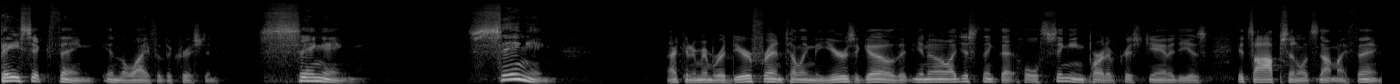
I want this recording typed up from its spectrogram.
basic thing in the life of the Christian singing. Singing. I can remember a dear friend telling me years ago that, you know, I just think that whole singing part of Christianity is it's optional, it's not my thing.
